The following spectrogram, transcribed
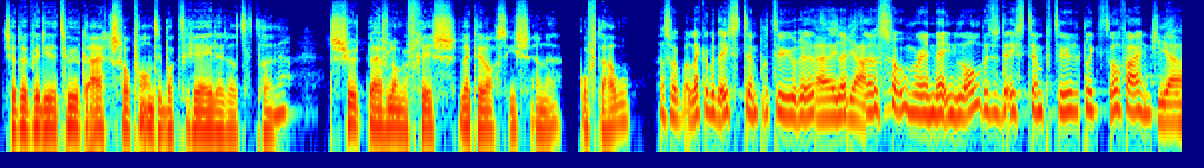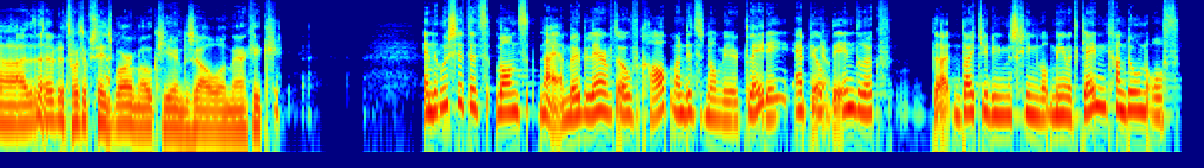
Dus hebt ook weer die natuurlijke eigenschap van antibacteriële. Dat het uh, Ja. shirt blijft langer fris, lekker elastisch en uh, comfortabel. Dat is ook wel lekker met deze temperaturen. Het Eh, ja. eh, zomer in Nederland, dus deze temperaturen klinkt het wel fijn. Ja, Eh, het, het wordt ook steeds warmer ook hier in de zaal, eh, merk ik. En hoe zit het, want nou ja, meubilair hebben we het over gehad, maar dit is dan weer kleding. Heb je ook Ja. de indruk dat, dat jullie misschien wat meer met kleding gaan doen? Of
